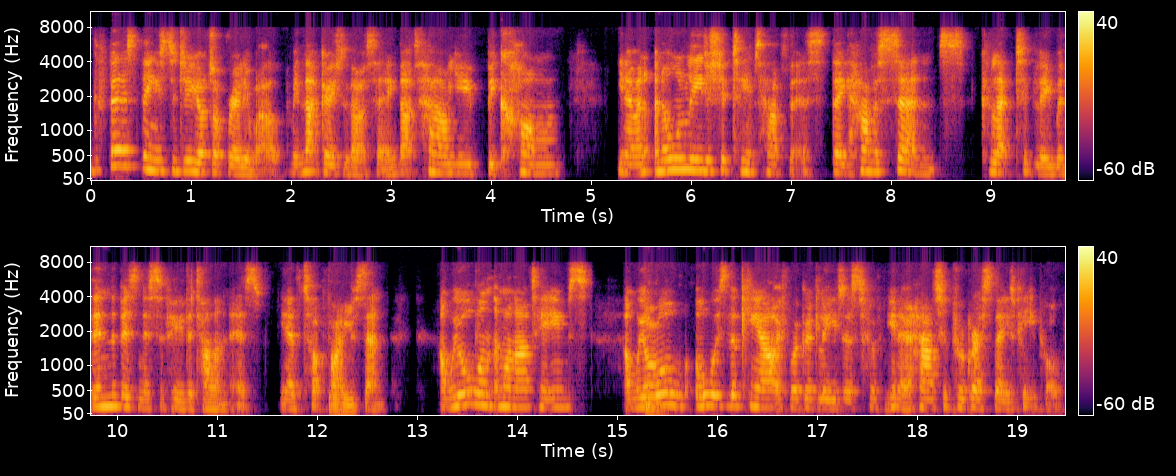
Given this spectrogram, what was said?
the first thing is to do your job really well. I mean, that goes without saying. That's how you become, you know, and, and all leadership teams have this. They have a sense collectively within the business of who the talent is, you know, the top 5%. percent And we all want them on our teams and we are Mm. all always looking out if we're good leaders for you know how to progress those people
